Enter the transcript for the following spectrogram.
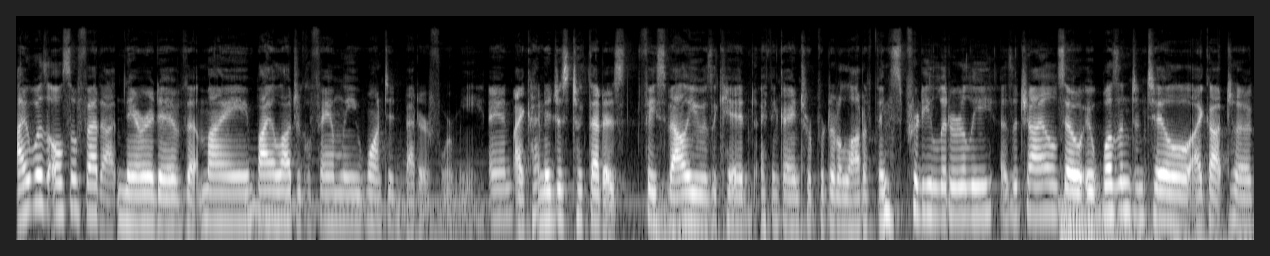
I was also fed that narrative that my biological family wanted better for me. And I kind of just took that as face value as a kid. I think I interpreted a lot of things pretty literally as a child. So it wasn't until I got to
